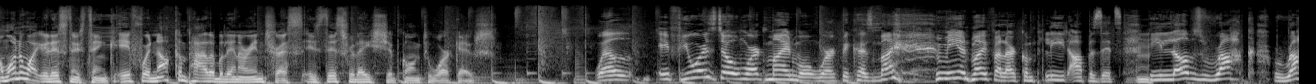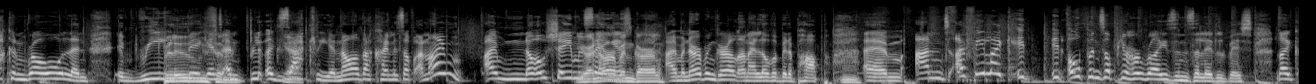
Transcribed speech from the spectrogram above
I wonder what your listeners think. If we're not compatible in our interests, is this relationship going to work out? Well, if yours don't work, mine won't work because my me and my fella are complete opposites. Mm. He loves rock, rock and roll, and really Blues big into, and- and blue, exactly, and all that kind of stuff. And I'm I'm no shame in You're an saying urban it. girl. I'm an urban girl, and I love a bit of pop. Mm. Um, and I feel like it it opens up your horizons a little bit. Like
